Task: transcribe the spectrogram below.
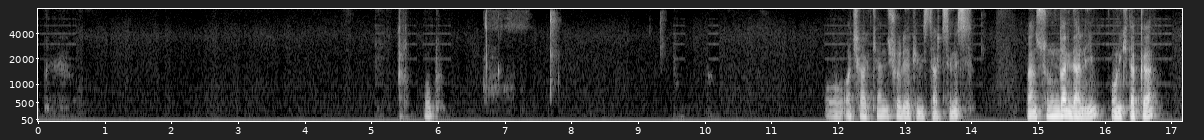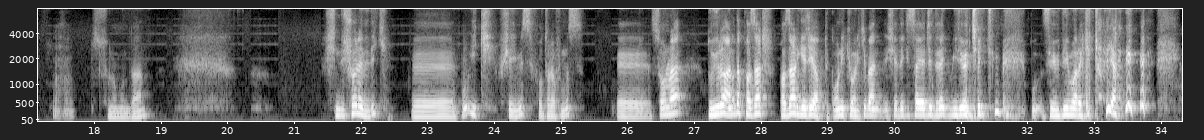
O açarken şöyle yapayım isterseniz. Ben sunumdan ilerleyeyim. 12 dakika. Hı hı. Sunumundan. Şimdi şöyle dedik. E, bu ilk şeyimiz, fotoğrafımız. E, sonra duyuru anı da pazar pazar gece yaptık. 12-12 ben şeydeki sayacı direkt videoya çektim. bu sevdiğim hareketler yani.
